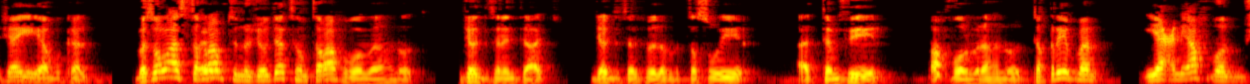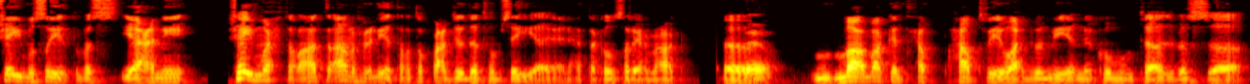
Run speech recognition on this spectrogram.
شيء أبو كلب. بس والله استغربت إنه جودتهم ترى افضل من الهنود جودة الإنتاج جودة الفيلم التصوير التمثيل أفضل من الهنود تقريبا يعني أفضل بشيء بسيط بس يعني شيء محترم. أنا فعليا ترى توقعت جودتهم سيئة يعني حتى أكون صريح معك آه، أيوه. ما ما كنت حط حاط فيه 1% إنه يكون ممتاز بس آه،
